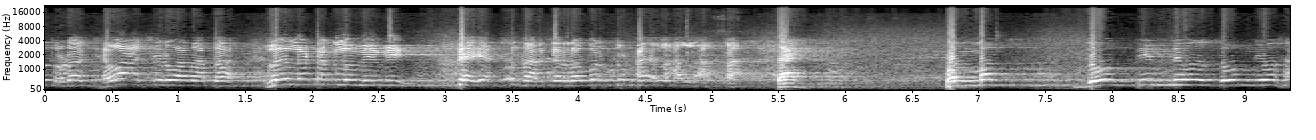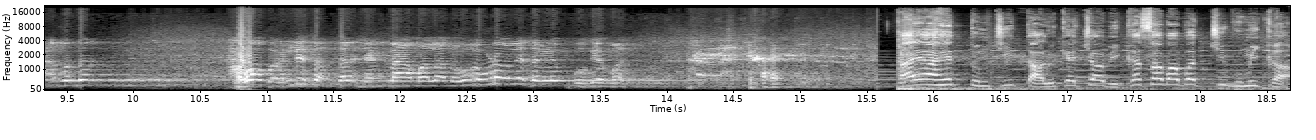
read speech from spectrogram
थोडा ठेवा आशीर्वाद आता. लय लटकलो मी बी. त्या याच्यासारखं रबर तुटायला आला आता. काय पण मग दोन तीन दिवस दोन दिवस अगोदर हवा भरली सत्तर शेटना आम्हाला उडवले सगळे फुगे मग. काय आहे तुमची तालुक्याच्या विकासाबाबतची भूमिका?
